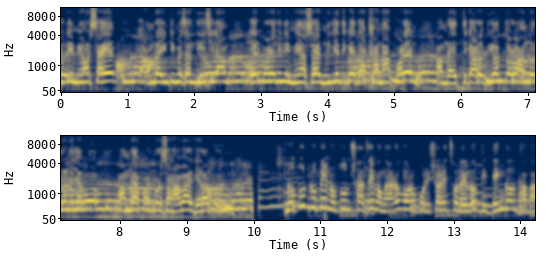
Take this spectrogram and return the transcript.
যদি মেয়র সাহেব আমরা ইন্টিমেশন দিয়েছিলাম এরপরে যদি মেয়র সাহেব নিজে থেকে দেখা না করেন আমরা এর থেকে আরও বৃহত্তর আন্দোলনে যাব আমরা কর্পোরেশন আবার ঘেরাও করব। নতুন রূপে নতুন সাজে এবং আরও বড় পরিসরে চলে এলো দি বেঙ্গল ধাবা।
